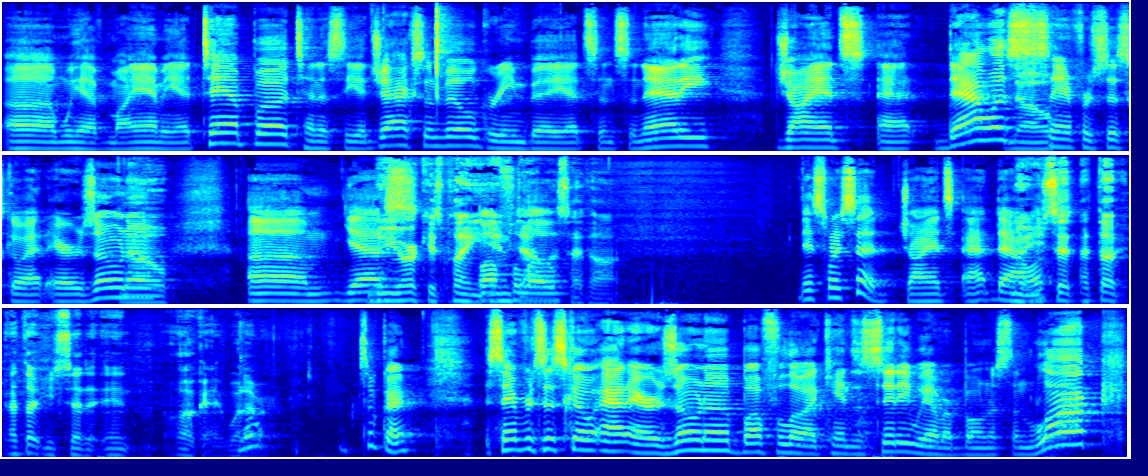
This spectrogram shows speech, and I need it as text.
um, we have Miami at Tampa, Tennessee at Jacksonville, Green Bay at Cincinnati, Giants at Dallas, No. San Francisco at Arizona. Um, yes, New York is playing Buffalo. in Dallas. I thought. That's what I said. Giants at No, Dallas. you said. I thought. I thought you said it in. Okay, whatever. It's okay. San Francisco at Arizona, Buffalo at Kansas City. We have our bonus and lock.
